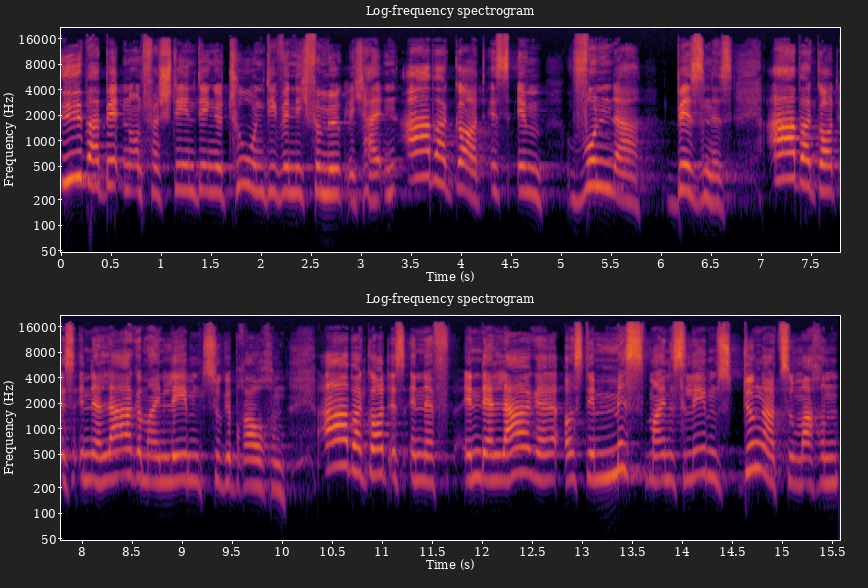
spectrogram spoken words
überbitten und verstehen Dinge tun, die wir nicht für möglich halten. Aber Gott ist im Wunder Business. Aber Gott ist in der Lage, mein Leben zu gebrauchen. Aber Gott ist in der, in der Lage, aus dem Mist meines Lebens Dünger zu machen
